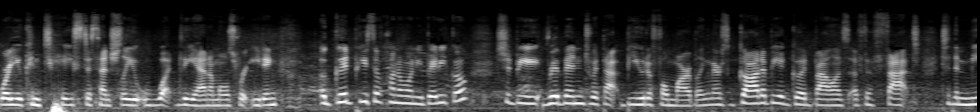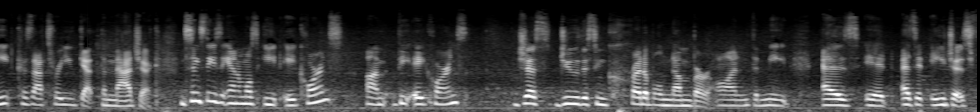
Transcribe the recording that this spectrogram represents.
where you can taste essentially what the animals were eating. A good piece of jamon iberico should be ribboned with that beautiful marbling. There's got to be a good balance of the fat to the meat because that's where you get the magic. And since these animals eat acorns, um, the acorns just do this incredible number on the meat as it as it ages.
